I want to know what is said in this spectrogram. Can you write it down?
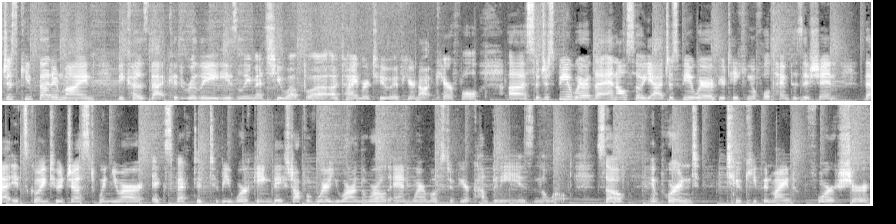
just keep that in mind because that could really easily mess you up uh, a time or two if you're not careful. Uh, so just be aware of that. And also, yeah, just be aware if you're taking a full time position that it's going to adjust when you are expected to be working based off of where you are in the world and where most of your company is in the world. So important to keep in mind for sure.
